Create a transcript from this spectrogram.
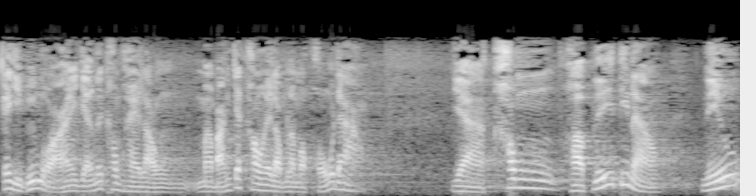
cái gì biến ngoại dẫn đến không hài lòng, mà bản chất không hài lòng là một khổ đau. Và không hợp lý tí nào nếu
